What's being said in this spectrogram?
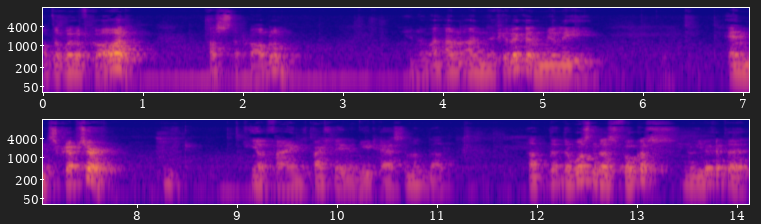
of the will of God. That's the problem. You know, and, and if you look at really in Scripture, you'll find, especially in the New Testament, that that, that there wasn't this focus. You know, you look at the,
